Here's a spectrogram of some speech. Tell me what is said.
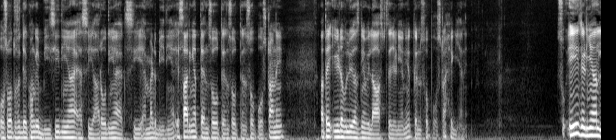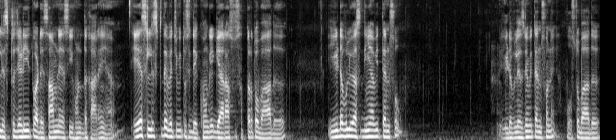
ਉਸ ਤੋਂ ਬਾਅਦ ਤੁਸੀਂ ਦੇਖੋਗੇ BC ਦੀਆਂ SCRO ਦੀਆਂ XC M&B ਦੀਆਂ, ਇਹ ਸਾਰੀਆਂ 300 300 300 ਪੋਸਟਾਂ ਨੇ ਅਤੇ EWS ਦੀਆਂ ਵੀ ਲਾਸਟ ਤੇ ਜਿਹੜੀਆਂ ਨੇ, ਉਹ 300 ਪੋਸਟਾਂ ਹੈਗੀਆਂ ਨੇ। ਸੋ ਇਹ ਜਿਹੜੀਆਂ ਲਿਸਟ ਜਿਹੜੀ ਤੁਹਾਡੇ ਸਾਹਮਣੇ ਅਸੀਂ ਹੁਣ ਦਿਖਾ ਰਹੇ ਹਾਂ, ਇਸ ਲਿਸਟ ਦੇ ਵਿੱਚ ਵੀ ਤੁਸੀਂ ਦੇਖੋਗੇ 1170 ਤੋਂ ਬਾਅਦ EWS ਦੀਆਂ ਵੀ 300 EWS ਦੀਆਂ ਵੀ 300 ਨੇ। ਉਸ ਤੋਂ ਬਾਅਦ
